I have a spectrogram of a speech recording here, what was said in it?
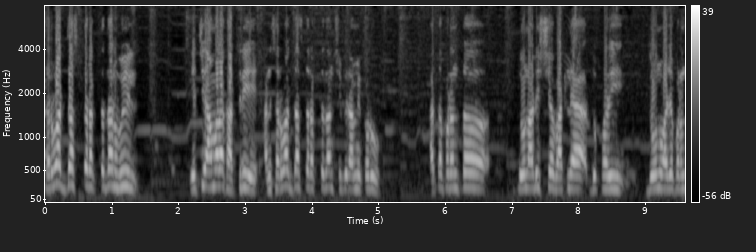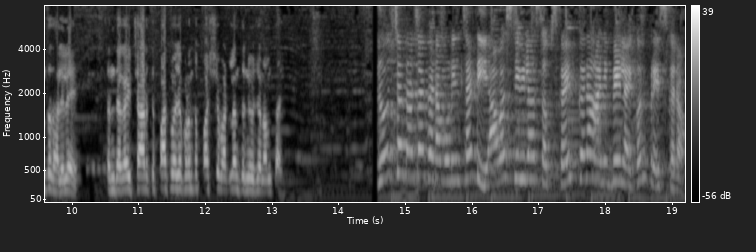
सर्वात जास्त रक्तदान होईल याची आम्हाला खात्री आहे. आणि सर्वात जास्त रक्तदान शिबिर आम्ही करू. आतापर्यंत दोन अडीचशे बाटल्या दुपारी दोन वाजेपर्यंत झालेल्या आहे संध्याकाळी चार ते पाच वाजेपर्यंत पाचशे बाटल्यांचं नियोजन आमचं आहे. रोजच्या ताज्या घडामोडींसाठी आवाज टीव्हीला सबस्क्राईब करा आणि बेल आयकॉन प्रेस करा.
